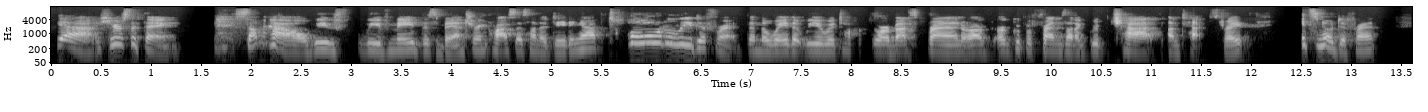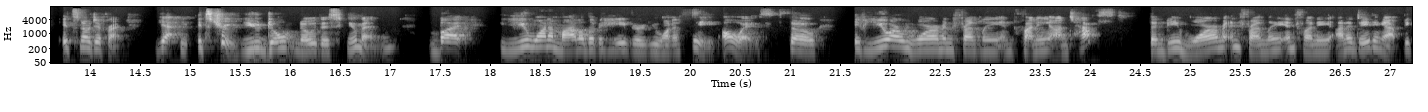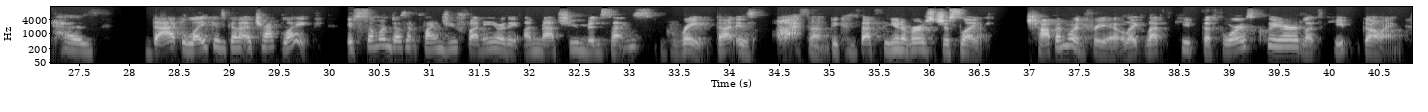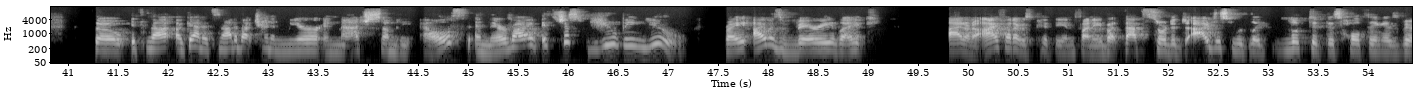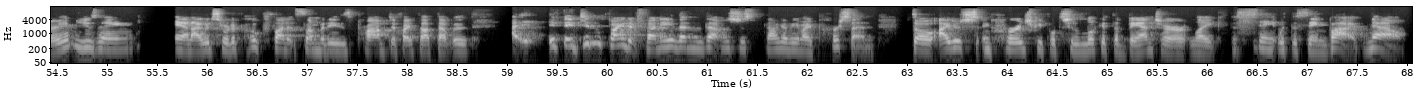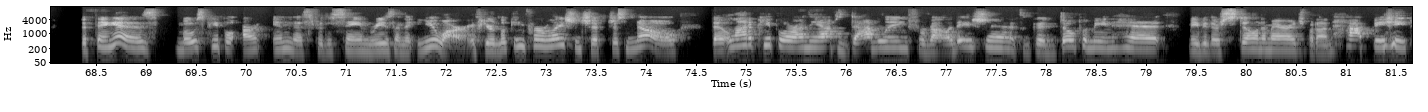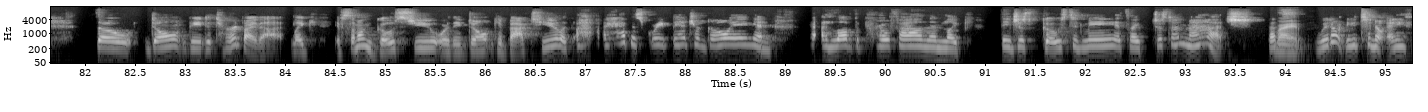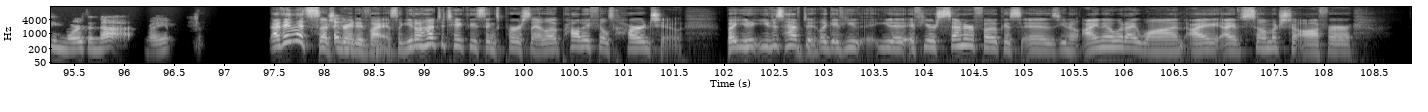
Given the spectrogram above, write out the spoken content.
yeah yeah here's the thing somehow we've we've made this bantering process on a dating app totally different than the way that we would talk to our best friend or our, our group of friends on a group chat on text right? It's no different. It's no different. Yeah it's true you don't know this human but you want to model the behavior you want to see always. So if you are warm and friendly and funny on text then be warm and friendly and funny on a dating app because that like is going to attract like. If someone doesn't find you funny or they unmatch you mid sentence, great. That is awesome because that's the universe just like chopping wood for you. Like, let's keep the forest clear, Let's keep going. So it's not, again, it's not about trying to mirror and match somebody else and their vibe. It's just you being you, right? I was very like, I don't know. I thought I was pithy and funny, but that's sort of, I just would like looked at this whole thing as very amusing. And I would sort of poke fun at somebody's prompt if I thought that was, I, if they didn't find it funny, then that was just not going to be my person. So I just encourage people to look at the banter like the same with the same vibe. Now, the thing is, most people aren't in this for the same reason that you are. If you're looking for a relationship, just know that a lot of people are on the apps dabbling for validation. It's a good dopamine hit. Maybe they're still in a marriage but unhappy. So don't be deterred by that. Like if someone ghosts you or they don't get back to you, like "Ah, I had this great banter going and I love the profile, and then like they just ghosted me. It's like just unmatch. That's, Right. We don't need to know anything more than that, right? I think that's such And- great advice. Like you don't have to take these things personally, although it probably feels hard to. But you you just have Mm-hmm. to like if you you know if your center focus is you know I know what I want I I have so much to offer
